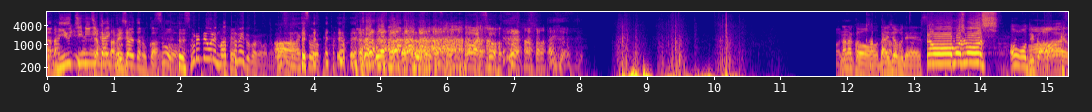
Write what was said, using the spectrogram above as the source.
ゃあ身内に2回殺されたのか。そう、それで俺マットメイトだからな。マジで泣きそうだった。かわいそう 七個大丈夫です。おーもしもし。おおでかあいー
